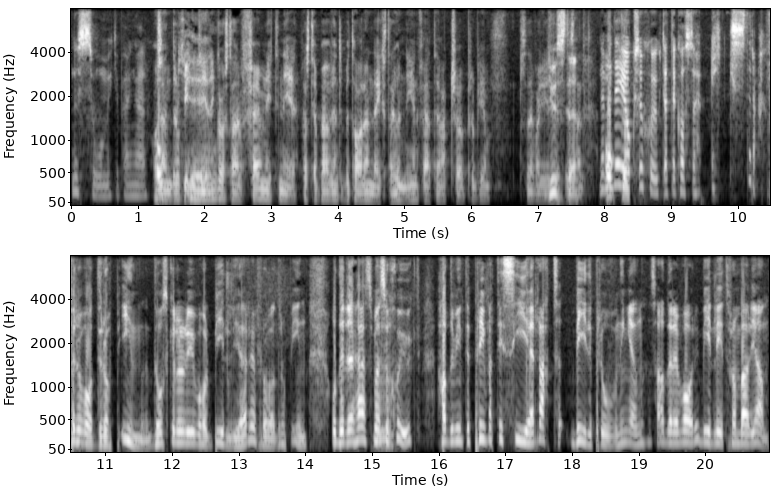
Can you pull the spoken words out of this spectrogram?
Det är så mycket pengar. Och sen drop-in-tiden kostar 599. Fast jag behövde inte betala den där extra hundringen för att det varit så problem. Så det var ju Just det. Nej men Och det är ju också sjukt att det kostar extra. För att vara drop-in. Då skulle det ju vara billigare för att vara drop-in. Och det är det här som är så Mm. sjukt. Hade vi inte privatiserat bilprovningen så hade det varit billigt från början.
